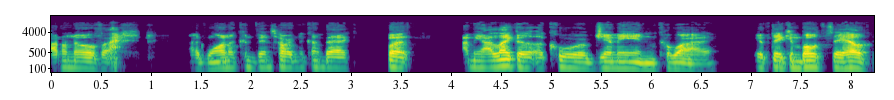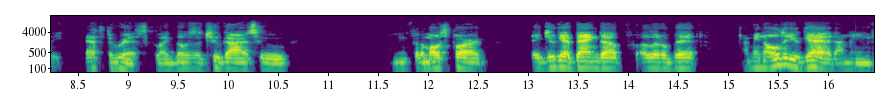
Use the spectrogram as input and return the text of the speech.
I don't know if I I'd want to convince Harden to come back. But I mean, I like a, a, core of Jimmy and Kawhi if they can both stay healthy. That's the risk. Like those are two guys who, I mean, for the most part, they do get banged up a little bit. I mean, the older you get, I mean,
